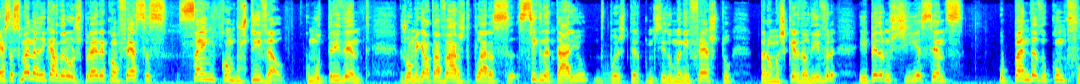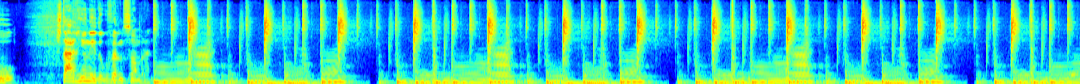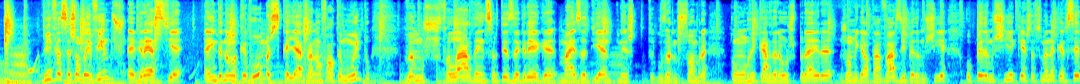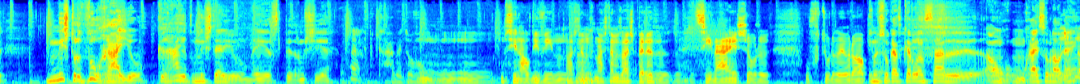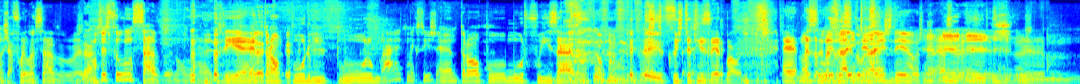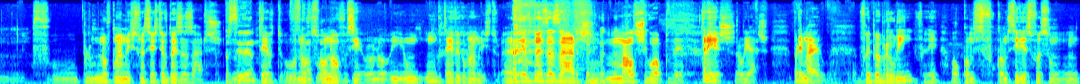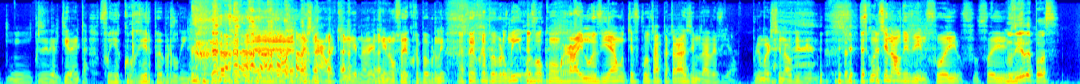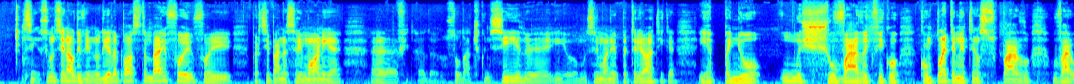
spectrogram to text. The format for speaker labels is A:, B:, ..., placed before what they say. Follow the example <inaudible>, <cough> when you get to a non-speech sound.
A: Esta semana, Ricardo Araújo Pereira confessa-se sem combustível, como tridente. João Miguel Tavares declara-se signatário, depois de ter conhecido o Manifesto para uma Esquerda Livre, e Pedro Mexia sente-se o panda do Kung Fu. Está reunido o Governo Sombra. Viva, sejam bem-vindos. A Grécia ainda não acabou, mas se calhar já não falta muito. Vamos falar da incerteza grega mais adiante neste Governo Sombra com Ricardo Araújo Pereira, João Miguel Tavares e Pedro Mexia. O Pedro Mexia que esta semana quer ser Ministro do Raio. Que raio de ministério é esse, Pedro Mexia?
B: Ah, realmente houve um, um, um, sinal divino. Nós estamos, nós estamos à espera de, de, de, sinais sobre o futuro da Europa.
A: E no seu caso quer lançar uh, um, um, raio sobre alguém?
B: Não, já foi lançado. Já. Não sei se foi lançado. Não, não queria <laughs> antropor... Por, ai, como é que se diz? Antropomorfizar. Antropomorfizar. <laughs> É isso. Custa dizer, bolas. Uh,
C: mas, mas as intenções de Deus, não é? <laughs>
B: o novo primeiro-ministro francês teve dois azares.
A: Presidente.
B: Teve o novo, o novo sim, e um, um que tem a ver com o primeiro-ministro. Uh, teve dois azares, <laughs> mal chegou ao poder. Três, aliás. Primeiro, foi para Berlim, foi, ou como se, como seria se fosse um, um, um presidente de direita, foi a correr para Berlim. uh, <laughs> mas não aqui, não, aqui não foi a correr para Berlim. Foi a correr para Berlim, levou com um raio no avião, teve que voltar para trás e mudar de avião. Primeiro sinal divino. <laughs> Segundo sinal divino foi. foi
A: no dia da posse.
B: Sim, segundo sinal divino. No dia da posse também foi, foi participar na cerimónia uh, do soldado desconhecido uh, e uma cerimónia patriótica e apanhou uma chuvada que ficou completamente ensopado.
